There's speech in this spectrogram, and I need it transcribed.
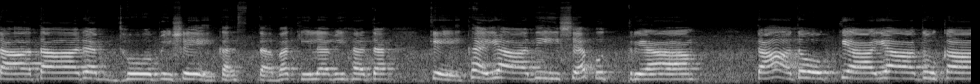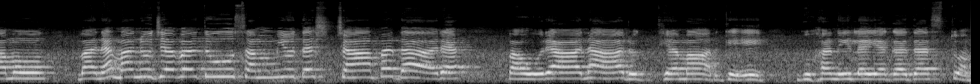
മാതുലസ്യാദിവാസം താതാരബ്ധോഭിഷേകസ്തവ കില വിഹത കേകയാദീശപുത്ര്യാ താതോക്യായാതു കാമോ വനമനുജവതു സംയുതശ്ചാപദാര പൗരാനാരുധ്യമാർഗേ ഗുഹനിലയഗതസ്ത്വം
